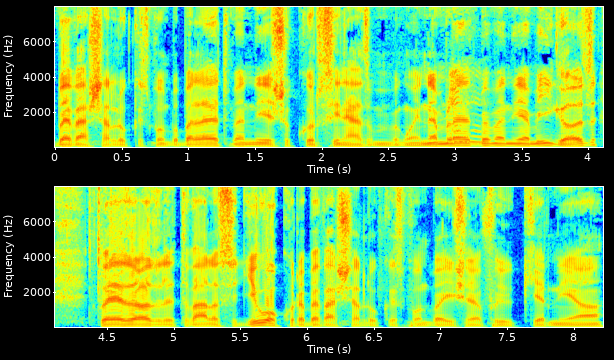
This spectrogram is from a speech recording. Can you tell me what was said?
bevásárlóközpontba be lehet menni, és akkor színházba meg majd nem lehet mhm. bemenni, ami igaz. Akkor ez az lett a válasz, hogy jó, akkor a bevásárlóközpontba is el fogjuk kérni a,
